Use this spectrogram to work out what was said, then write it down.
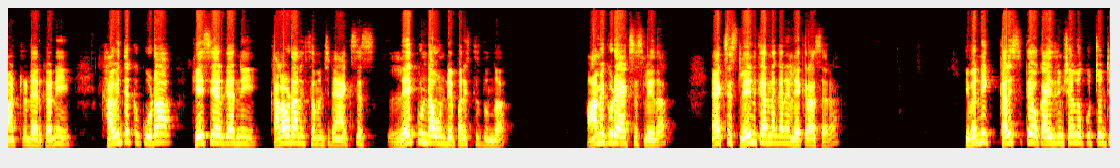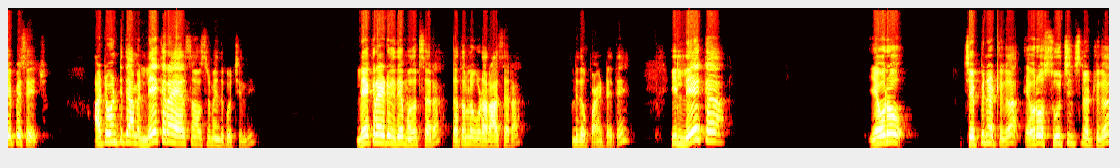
మాట్లాడారు కానీ కవితకు కూడా కేసీఆర్ గారిని కలవడానికి సంబంధించిన యాక్సెస్ లేకుండా ఉండే పరిస్థితి ఉందా? ఆమె కూడా యాక్సెస్ లేదా? యాక్సెస్ లేని కారణంగానే లేఖ రాశారా? ఇవన్నీ కలిస్తే ఒక ఐదు నిమిషాల్లో కూర్చొని చెప్పేసేయచ్చు. అటువంటిది ఆమె లేఖ రాయాల్సిన అవసరం ఎందుకు వచ్చింది? లేఖ రాయడం ఇదే మొదటిసారా? గతంలో కూడా రాశారా? అనేది ఒక పాయింట్ అయితే. ఈ లేఖ ఎవరో చెప్పినట్లుగా ఎవరో సూచించినట్లుగా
